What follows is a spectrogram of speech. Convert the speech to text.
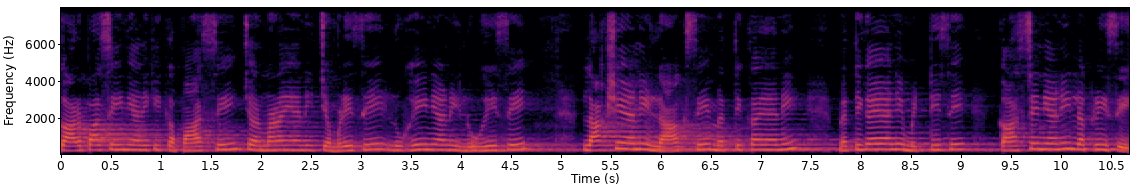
कार्पासेन यानी कि कपास से, चर्मणा यानी चमड़े से, लोहेन यानी लोहे से लाक्ष यानी लाख से मृतिका यानी मृतिका यानी मिट्टी से, कास्टेन यानी लकड़ी से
